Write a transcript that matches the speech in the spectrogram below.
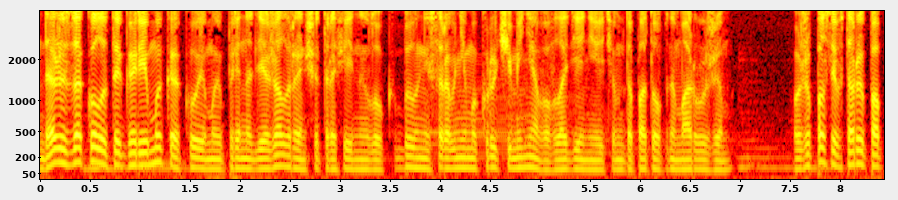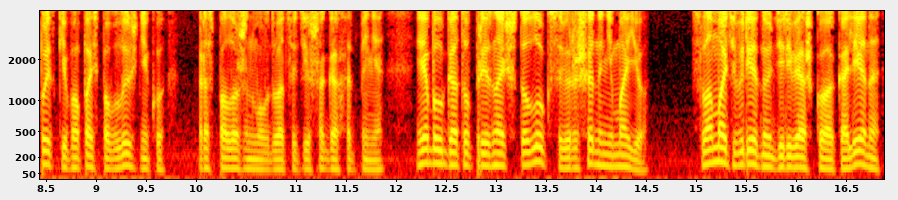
Даже заколотый горемыка, коему и принадлежал раньше трофейный лук, был несравнимо круче меня во владении этим допотопным оружием. Уже после второй попытки попасть по ближнику, расположенному в 20 шагах от меня, я был готов признать, что лук совершенно не мое. Сломать вредную деревяшку о колено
